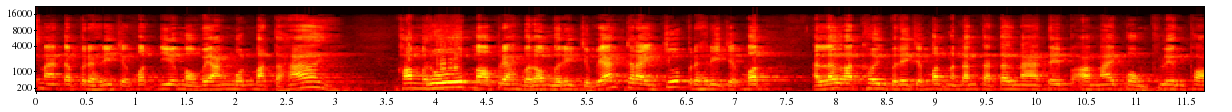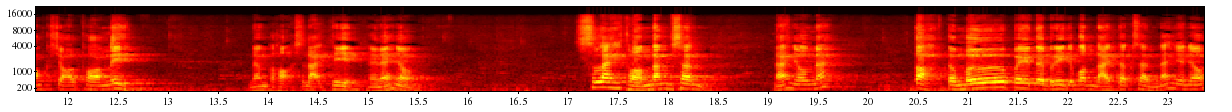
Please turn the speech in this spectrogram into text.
ស្មានតែព្រះរាជបុត្រយាងមកវាំងមុនបាត់ទៅហើយខំរូតមកព្រះបរមរាជវាំងក្រែងជួបព្រះរាជបុត្រឥឡូវអត់ឃើញព្រះរាជបុត្រមិនដឹងតើទៅណាទេព្រះអង្គហើយពងភ្លៀងផងខ្យល់ផងនេះ នឹងកុហកស្ដាច់ទៀតឃើញទេញោមស្លេះត្រង់នឹងសិនណាញោមណាតោះទៅមើលពេលតែព្រះរាជបុត្រដែរទឹកសិនណាញោមហ្នឹង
